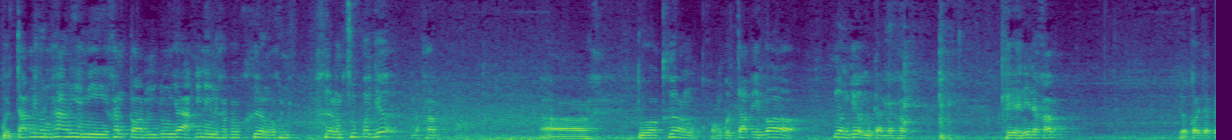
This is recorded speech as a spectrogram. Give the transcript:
ก๋วยจั๊บนี่ค่อนข้างที่จะมีขั้นตอนยุ่งยากนิดนึงนะครับเพราะเครื่องก็เครื่องน้ำซุปก็เยอะนะครับตัวเครื่องของก๋วยจั๊บเองก็เครื่องเยอะเหมือนกันนะครับโอเคนี่นะครับเดี๋ยวก็จะไป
